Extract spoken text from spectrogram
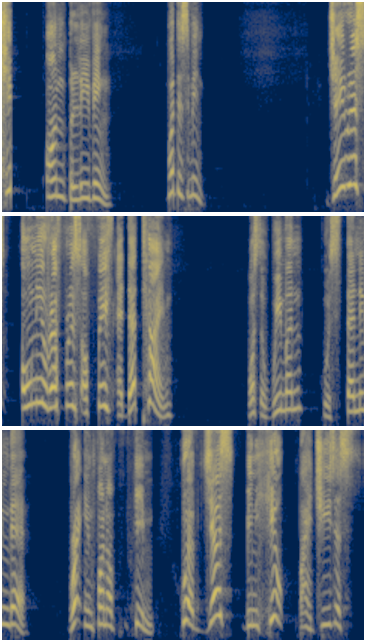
keep on believing, what does it mean? Jairus' only reference of faith at that time was the woman who standing there right in front of him, who have just been healed by Jesus,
